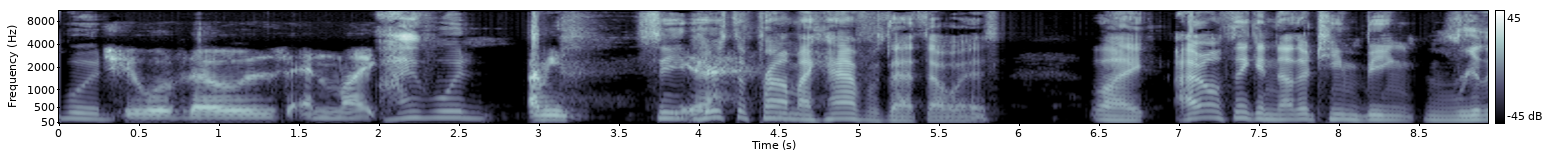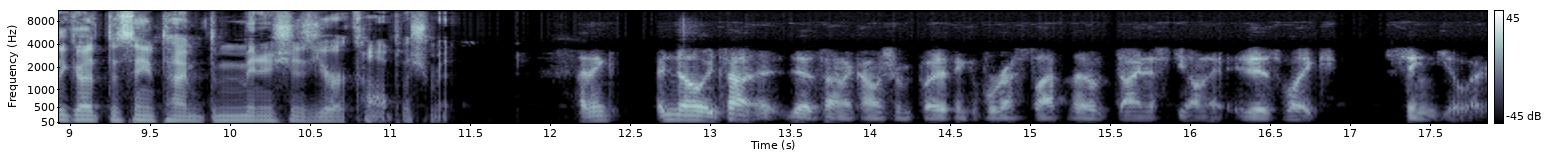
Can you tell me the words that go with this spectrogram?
would. two of those, and like I would. I mean, See, Yeah. here's the problem I have with that though is like I don't think another team being really good at the same time diminishes your accomplishment. I think no, it's not. That's not an accomplishment, but I think if we're gonna slap the dynasty on it, it is like singular.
